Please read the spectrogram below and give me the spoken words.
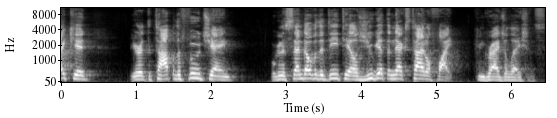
Right, kid, you're at the top of the food chain. We're going to send over the details. You get the next title fight. Congratulations.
